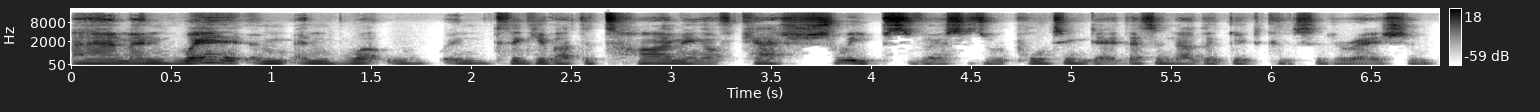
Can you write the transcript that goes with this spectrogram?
Um, and when and what in thinking about the timing of cash sweeps versus reporting date, that's another good consideration.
